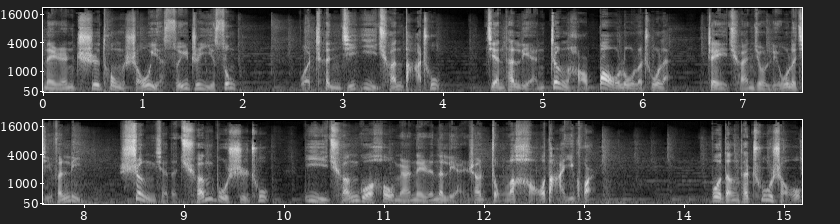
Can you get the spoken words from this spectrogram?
那人吃痛，手也随之一松。我趁机一拳打出，见他脸正好暴露了出来，这拳就留了几分力，剩下的全部释出。一拳过后面那人的脸上肿了好大一块。不等他出手，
